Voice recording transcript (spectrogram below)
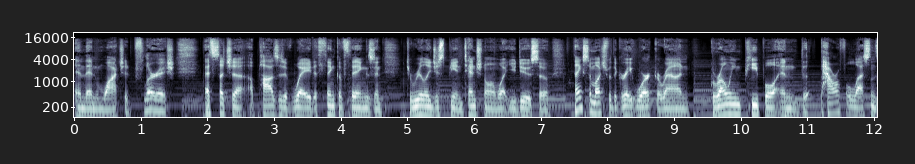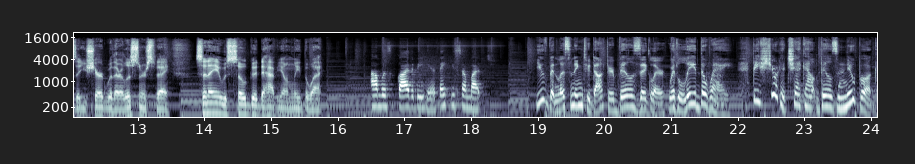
and then watch it flourish. That's such a, a, positive way to think of things and to really just be intentional in what you do. So, thanks so much for the great work around growing people and the powerful lessons that you shared with our listeners today. Sanée, it was so good to have you on Lead the Way. I was glad to be here. Thank you so much. You've been listening to Dr. Bill Ziegler with Lead the Way. Be sure to check out Bill's new book,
